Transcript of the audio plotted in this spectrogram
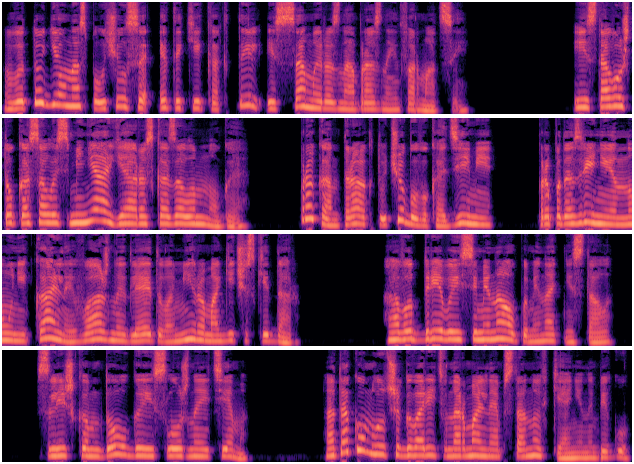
В итоге у нас получился этакий коктейль из самой разнообразной информации. Из того, что касалось меня, я рассказала многое. Про контракт, учебу в академии, про подозрение на уникальный, важный для этого мира магический дар. А вот древо и семена упоминать не стала. Слишком долгая и сложная тема. О таком лучше говорить в нормальной обстановке, а не на бегу.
